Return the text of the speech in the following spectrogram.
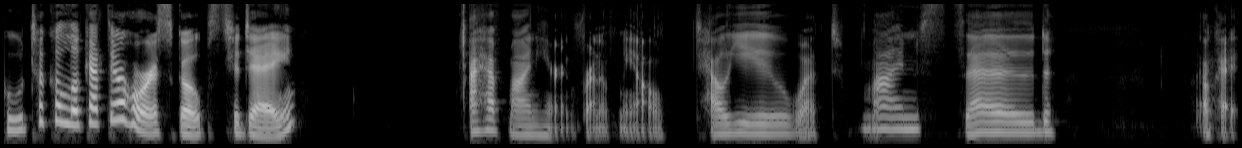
who took a look at their horoscopes today? I have mine here in front of me. I'll tell you what mine said. Okay.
